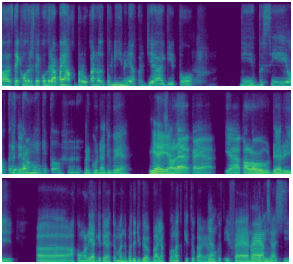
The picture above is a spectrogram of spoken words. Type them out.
uh, stakeholder-stakeholder apa yang aku perlukan untuk di dunia kerja gitu. Gitu hmm. sih waktu internnya gitu. Hmm. Berguna juga ya. Iya, yeah, iya. Yeah. Soalnya kayak ya kalau dari uh, aku ngelihat gitu ya, teman-teman itu juga banyak banget gitu kayak yang ikut event, fans. organisasi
